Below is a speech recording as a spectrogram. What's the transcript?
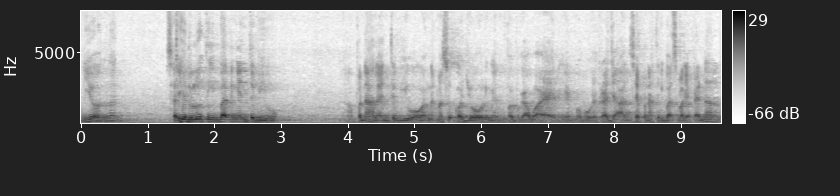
ya kan? Saya dulu terlibat dengan interview. Ha, pernah lah interview orang nak masuk kojo ni kan. Pegawai ni kan pegawai kerajaan. Saya pernah terlibat sebagai panel.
